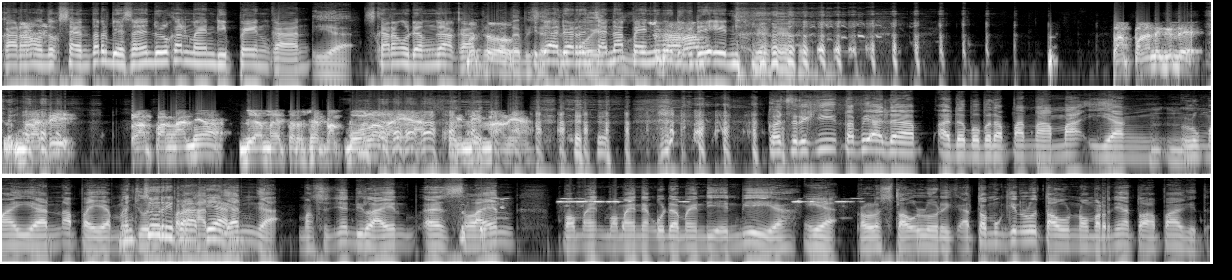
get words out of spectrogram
karena untuk center biasanya dulu kan main di paint kan. Iya. Sekarang udah enggak kan? Betul. Udah bisa Jadi ada rencana paintnya mau digedein. lapangannya gede, berarti lapangannya diameter sepak bola lah ya minimal ya. Coach Ricky, tapi ada ada beberapa nama yang lumayan apa ya Mencuri mencuri, perhatian. perhatian nggak? Maksudnya di lain eh, selain pemain-pemain yang udah main di NBA ya. Iya. Kalau setahu lu Rick atau mungkin lu tahu nomornya atau apa gitu.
